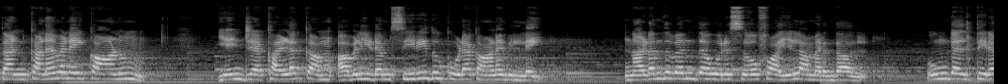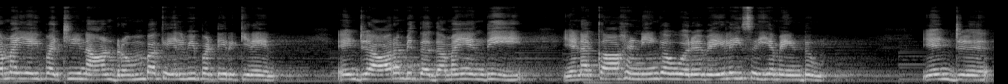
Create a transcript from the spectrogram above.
தன் கணவனை காணும் என்ற கலக்கம் அவளிடம் சிறிது கூட காணவில்லை. நடந்து வந்த ஒரு சோஃபாயில் அமர்ந்தாள். உங்கள் திறமையை பற்றி நான் ரொம்ப கேள்விப்பட்டிருக்கிறேன் என்று ஆரம்பித்த தமயந்தி எனக்காக நீங்க ஒரு வேலை செய்ய வேண்டும் என்று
